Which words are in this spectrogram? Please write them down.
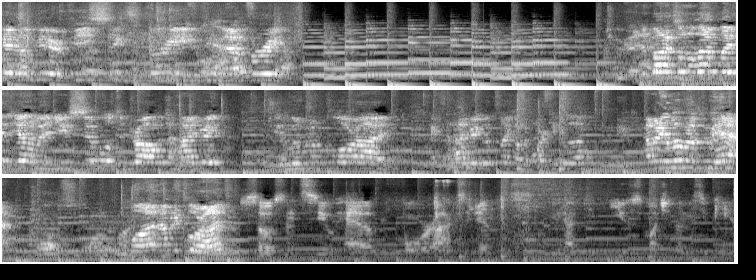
locate up here, V63 from that three. In the box on the left, ladies and gentlemen, use symbols to draw with the hydrate, the aluminum chloride. What's the hydrate looks like on the particulate? How many aluminums do we have? One. How many chlorides? So since you have four oxygens, you have to use as much of them as you can.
